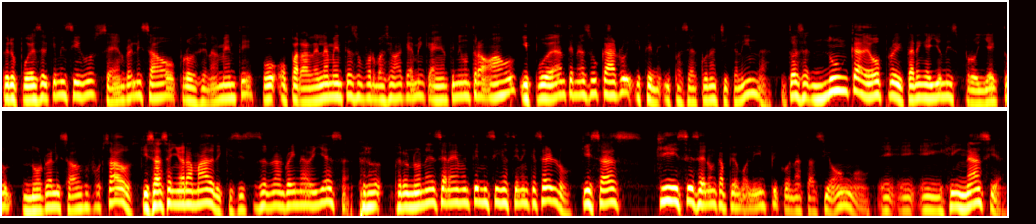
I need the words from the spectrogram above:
pero puede ser que mis hijos se hayan realizado profesionalmente o, o paralelamente a su formación académica, hayan tenido un trabajo y puedan tener su carro y, tener, y pasear con una chica linda. Entonces, nunca debo proyectar en ellos mis proyectos no realizados o forzados. Quizás, señora madre, quisiste ser una reina belleza, pero, pero no necesariamente mis hijas tienen que serlo. Quizás quise ser un campeón olímpico en natación o en, gimnasia,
